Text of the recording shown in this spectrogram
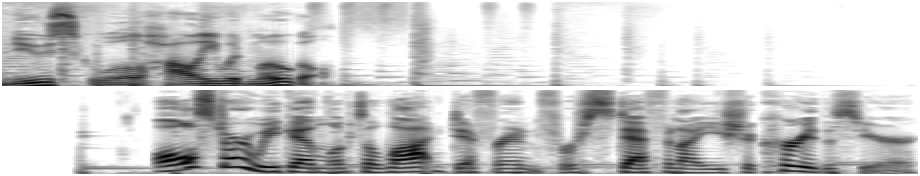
new school Hollywood mogul. All Star Weekend looked a lot different for Steph and Ayesha Curry this year.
